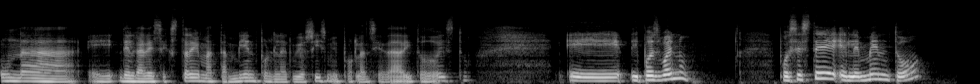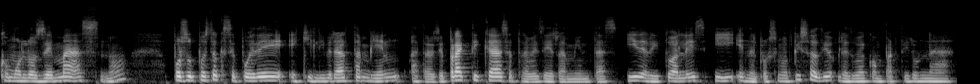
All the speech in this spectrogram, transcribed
una eh, delgadez extrema también por el nerviosismo y por la ansiedad y todo esto. Eh, y pues bueno, pues este elemento, como los demás, ¿no? Por supuesto que se puede equilibrar también a través de prácticas, a través de herramientas y de rituales. Y en el próximo episodio les voy a compartir una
